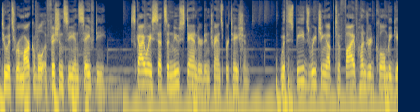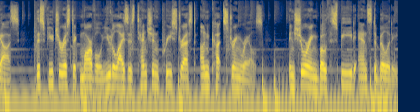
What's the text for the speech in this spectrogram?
to its remarkable efficiency and safety, Skyway sets a new standard in transportation. With speeds reaching up to 500 km/h, this futuristic marvel utilizes tension pre-stressed uncut string rails, ensuring both speed and stability.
